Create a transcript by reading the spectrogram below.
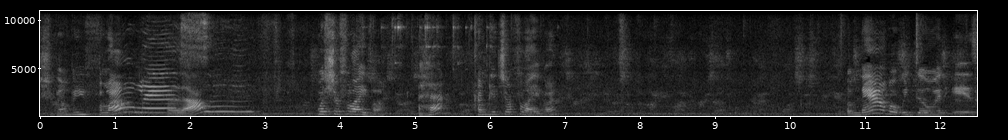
She's gonna be flawless. flawless. What's your flavor? Uh-huh. Come get your flavor. So now what we're doing is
